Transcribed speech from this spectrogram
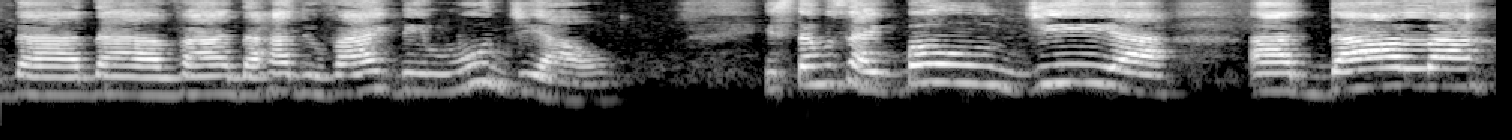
da, da, da Rádio Vibe Mundial. Estamos aí, bom dia! A Dala,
